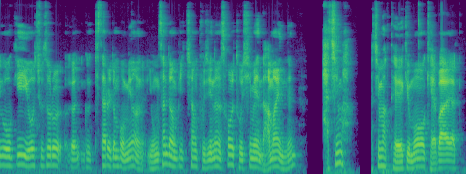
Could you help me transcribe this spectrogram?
여기 요 주소를 어, 그 기사를 좀 보면 용산 정비창 부지는 서울 도심에 남아 있는 마지막 마지막 대규모 개발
